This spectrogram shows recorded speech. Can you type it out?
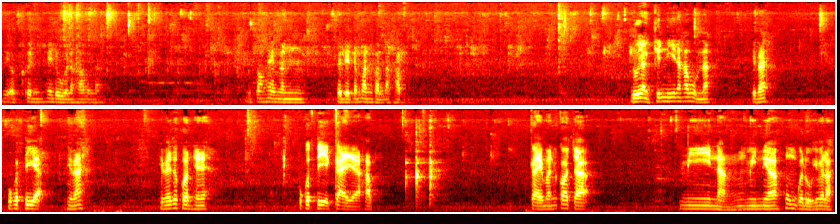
เดี๋ยวขึ้นให้ดูนะครับผมนะต้องให้มันเสด็จน้ำมันก่อนนะครับ ดูอย่างชิ้นนี้นะครับผมนะ เห็นไหมปกติอะ เห็นไหมเห็นไหมทุกคนเห็นไหมปกติไก่อะครับ ไก่มันก็จะมีหนังมีเนื้อหุ้มกระดูกใช่ไหมล่ะ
